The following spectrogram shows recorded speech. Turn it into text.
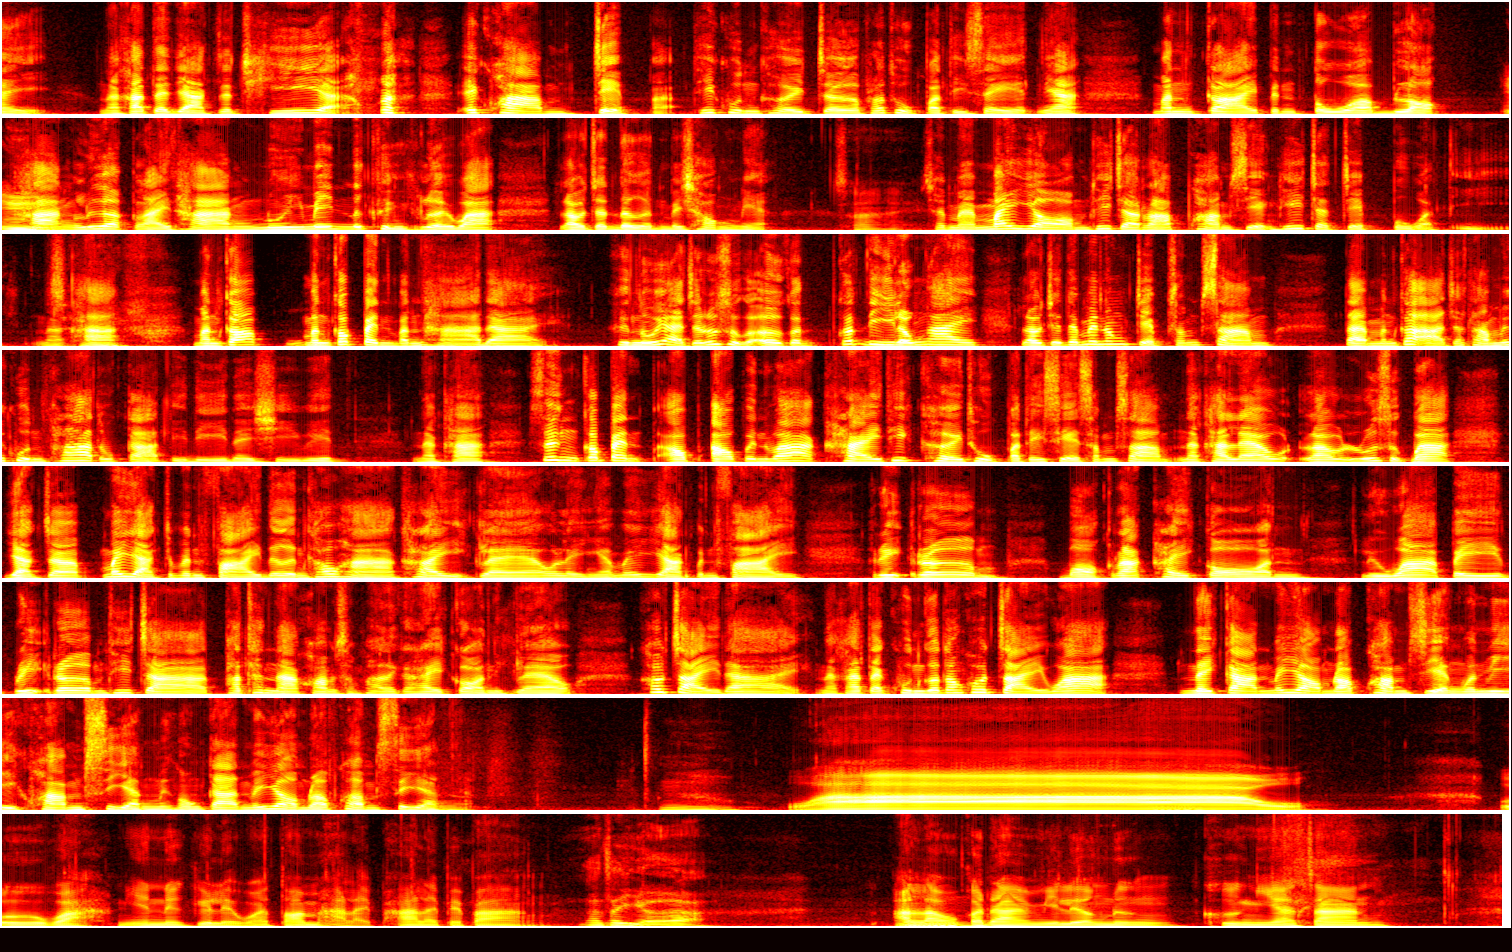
นะคะแต่อยากจะชี้อะว่าไอ้ความเจ็บอะที่คุณเคยเจอเพราะถูกปฏิเสธเนี่ยมันกลายเป็นตัวบล็อกอืมทางเลือกหลายทางนุ้ยไม่นึกถึงเลยว่า เราจะเดินไปช่องเนี้ยใช่ใช่ไหมไม่ยอมที่จะรับความเสี่ยงที่จะเจ็บปวดอีกนะคะใช่ค่ะมันก็มันก็เป็นปัญหาได้ คือนุ้ยอาจจะรู้สึกว่าเออก็ก็ดีแล้วไง เราจะได้ไม่ต้องเจ็บซ้ำๆแต่มันก็อาจจะทำให้คุณพลาดโอกาสดีๆในชีวิต นะคะ ซึ่งก็เป็นเอาเอาเป็นว่าใครที่เคยถูกปฏิเสธซ้ำๆนะคะ แล้วแล้วรู้สึกว่าอยากจะไม่อยากจะเป็นฝ่ายเดินเข้าหาใครอีกแล้วอะไรอย่างเงี้ยไม่อยากเป็นฝ่ายริเริ่ม บอกรักใครก่อน หรือว่าไปริเริ่มที่จะพัฒนาความสัมพันธ์กับใครก่อนอีกแล้ว เข้าใจได้นะคะ แต่คุณก็ต้องเข้าใจว่าในการไม่ยอมรับความเสี่ยงมันมีอีกความเสี่ยงหนึ่งของการไม่ยอมรับความเสี่ยงอะว้าว เออว่ะนี่นึกอยู่เลยว่าตอนมหาลัยพลาดอะไรไปบ้าง น่าจะเยอะอะอะเราก็ได้มีเรื่องหนึ่งคืออย่างนี้อาจารย์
